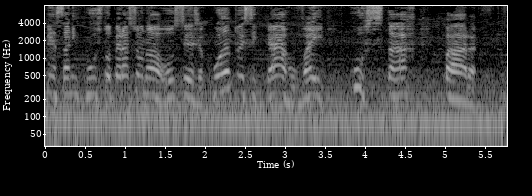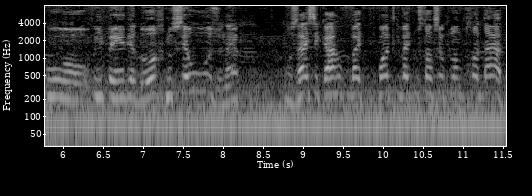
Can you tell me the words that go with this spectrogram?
pensar em custo operacional, ou seja, quanto esse carro vai custar para o empreendedor no seu uso, né? Usar esse carro, vai, quanto que vai custar o seu plano rodado?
